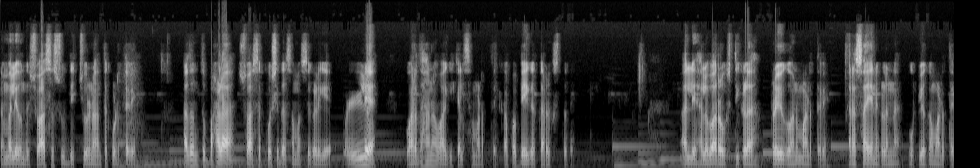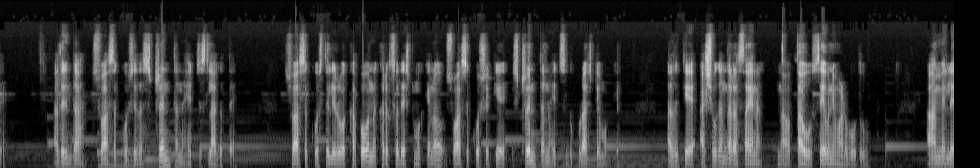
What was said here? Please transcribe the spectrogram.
ನಮ್ಮಲ್ಲಿ ಒಂದು ಶ್ವಾಸ ಶುದ್ಧಿ ಚೂರ್ಣ ಅಂತ ಕೊಡ್ತೇವೆ. ಅದಂತೂ ಬಹಳ ಶ್ವಾಸಕೋಶದ ಸಮಸ್ಯೆಗಳಿಗೆ ಒಳ್ಳೆ ವರದಾನವಾಗಿ ಕೆಲಸ ಮಾಡುತ್ತೆ. ಕಫ ಬೇಗ ಕರಗಿಸ್ತದೆ. ಅಲ್ಲಿ ಹಲವಾರು ಔಷಧಿಗಳ ಪ್ರಯೋಗವನ್ನು ಮಾಡ್ತೇವೆ. ರಸಾಯನಗಳನ್ನು ಉಪಯೋಗ ಮಾಡ್ತೇವೆ. ಅದರಿಂದ ಶ್ವಾಸಕೋಶದ ಸ್ಟ್ರೆಂತನ್ನು ಹೆಚ್ಚಿಸಲಾಗುತ್ತೆ. ಶ್ವಾಸಕೋಶದಲ್ಲಿರುವ ಕಫವನ್ನು ಕರಗಿಸೋದು ಎಷ್ಟು ಮುಖ್ಯನೋ ಶ್ವಾಸಕೋಶಕ್ಕೆ ಸ್ಟ್ರೆಂತ್ ಅನ್ನು ಹೆಚ್ಚಿಸೋದು ಕೂಡ ಅಷ್ಟೇ ಮುಖ್ಯ. ಅದಕ್ಕೆ ಅಶ್ವಗಂಧ ರಸಾಯನ ನಾವು ತಾವು ಸೇವನೆ ಮಾಡಬಹುದು. ಆಮೇಲೆ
